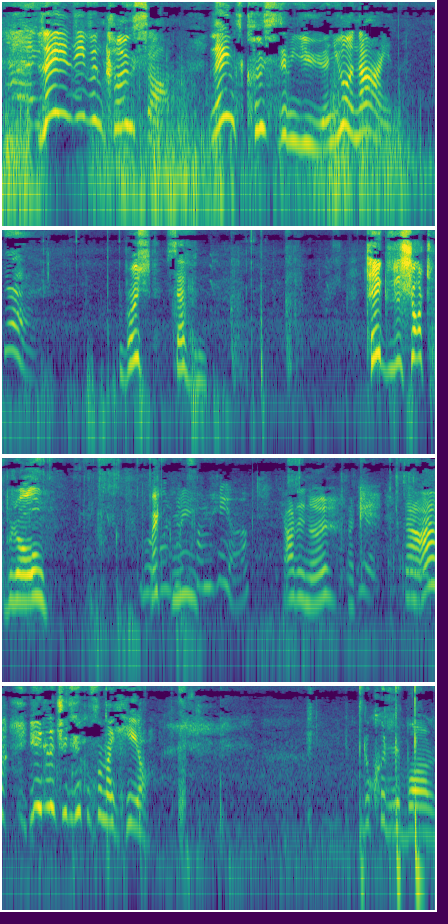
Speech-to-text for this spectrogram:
Lane's even closer. Lane's closer than you, and you're nine. Yeah. Bro's seven. Take the shot, bro. what Like me. from here? I don't know. Like, nah, you literally took it from like here. Look at the ball.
